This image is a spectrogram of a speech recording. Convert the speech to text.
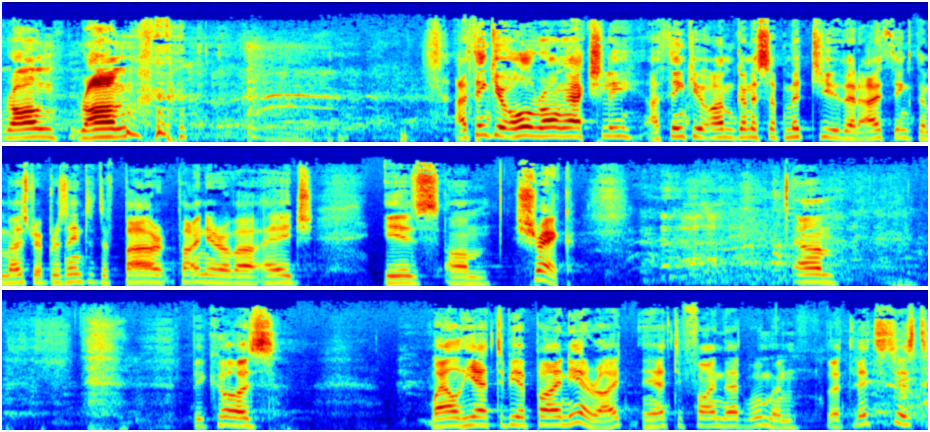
wrong, wrong. I think you're all wrong, actually. I think you, I'm going to submit to you that I think the most representative power, pioneer of our age is um, Shrek. Um, because, well, he had to be a pioneer, right? He had to find that woman. But let's just.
